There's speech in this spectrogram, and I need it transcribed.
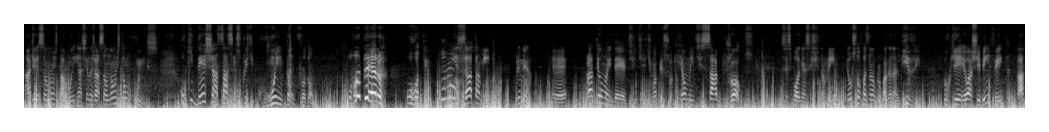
a direção não está ruim, as cenas de ação não estão ruins. O que deixa Assassin's Creed ruim, então, Frodon? O roteiro! O roteiro. Uhum. Exatamente. Primeiro, é, para ter uma ideia de, de, de uma pessoa que realmente sabe dos jogos, vocês podem assistir também. Eu estou fazendo uma propaganda livre porque eu achei bem feita, tá?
